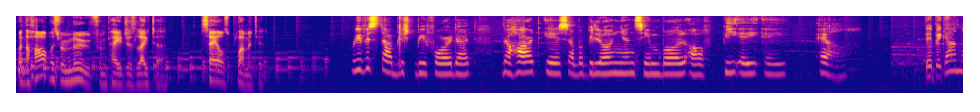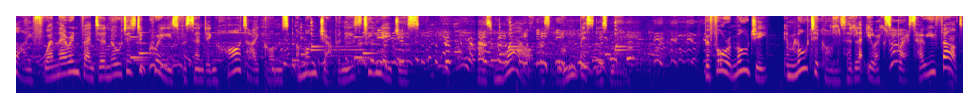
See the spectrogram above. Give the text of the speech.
When the heart was removed from pages later, sales plummeted. We've established before that the heart is a Babylonian symbol of B A A L. They began life when their inventor noticed a craze for sending heart icons among Japanese teenagers, as well as among businessmen. Before emoji, emoticons had let you express how you felt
